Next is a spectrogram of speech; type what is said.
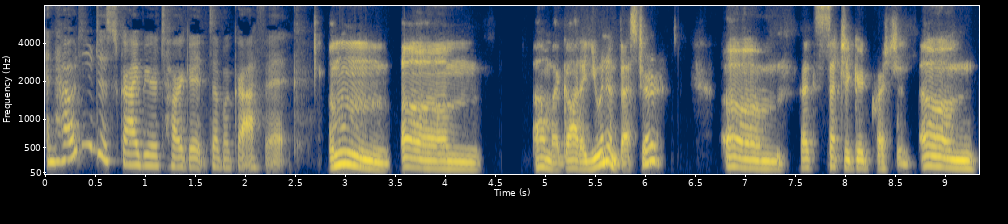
And how do you describe your target demographic? Um, um, oh my god, are you an investor? Um, that's such a good question. Um,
